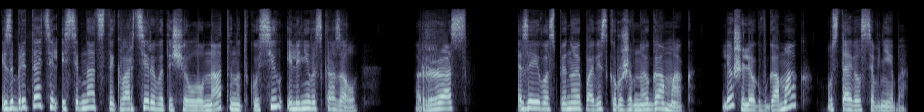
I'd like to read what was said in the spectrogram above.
Изобретатель из семнадцатой квартиры вытащил лунат, надкусил и лениво сказал «Раз». За его спиной повис кружевной гамак. Лёша лег в гамак, уставился в небо.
